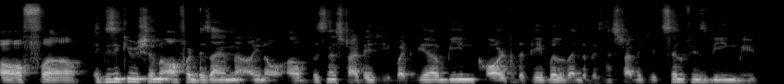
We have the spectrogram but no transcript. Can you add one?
of uh, execution of a design uh, you know a business strategy but we have been called to the table when the business strategy itself is being made.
